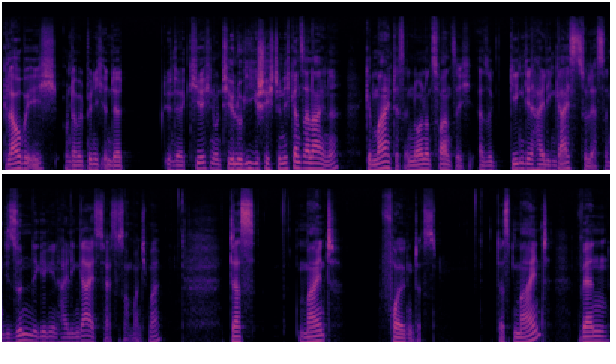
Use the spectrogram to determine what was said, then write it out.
glaube ich, und damit bin ich in der, in der Kirchen- und Theologiegeschichte nicht ganz alleine, gemeint ist in 29, also gegen den Heiligen Geist zu lästern, die Sünde gegen den Heiligen Geist heißt es auch manchmal, das meint Folgendes. Das meint, wenn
